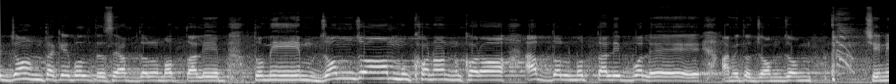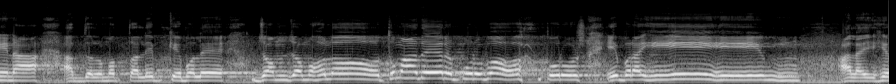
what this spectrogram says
একজন তাকে বলতেছে, আব্দুল মুত্তালিব, তুমি জমজম খনন করো। আব্দুল মুতালিব বলে, আমি তো জমজম চিনি না। আব্দুল মুত্তালিবকে বলে, জমজম হলো তোমাদের পূর্ব পুরুষ ইব্রাহিম আলাইহে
